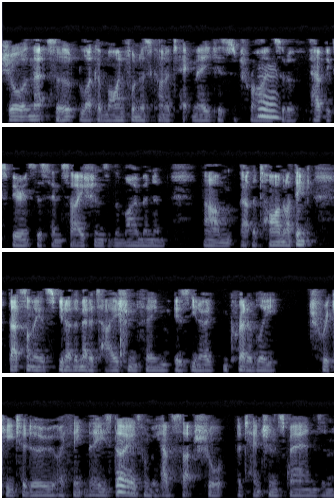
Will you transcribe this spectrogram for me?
Sure, and that's a, like a mindfulness kind of technique is to try mm. and sort of have experience the sensations in the moment and um, at the time. And I think that's something that's you know the meditation thing is you know incredibly tricky to do. I think these days mm. when we have such short attention spans and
